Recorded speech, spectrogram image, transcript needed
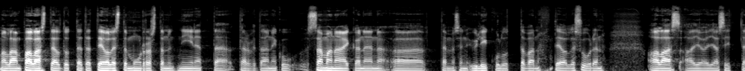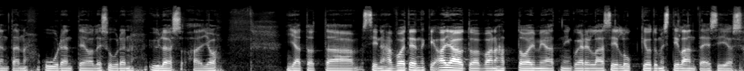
me ollaan palasteltu tätä teollista murrosta nyt niin, että tarvitaan niin kuin samanaikainen uh, tämmöisen ylikuluttavan teollisuuden alasajo ja sitten tämän uuden teollisuuden ylösajo. Ja tota, siinähän voi tietenkin ajautua vanhat toimijat niin kuin erilaisiin lukkiutumistilanteisiin, jos,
